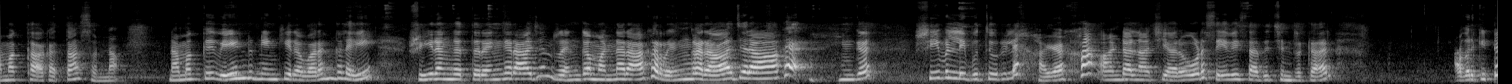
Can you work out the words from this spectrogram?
நமக்காகத்தான் சொன்னான். நமக்கு வேண்டும் என்கிற வரங்களை ஸ்ரீரங்கத்து ரெங்கராஜன் ரெங்க மன்னராக ரெங்கராஜராக இங்கே ஸ்ரீவல்லிபுத்தூரில் அழகாக ஆண்டாள் நாச்சியாரோட சேவை சாதிச்சுட்டு இருக்கார். அவர்கிட்ட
